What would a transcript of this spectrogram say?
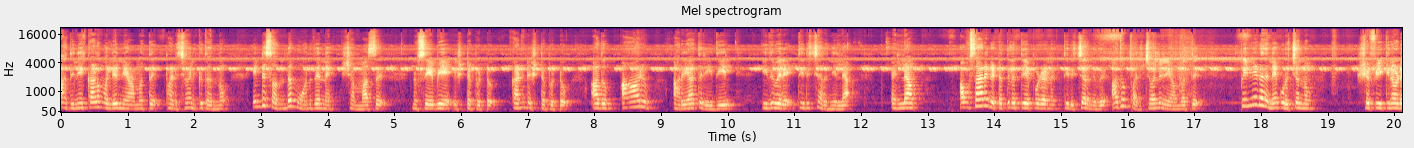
അതിനേക്കാളും വലിയൊരു ഞാമത്ത് പഠിച്ചവൻ എനിക്ക് തന്നു. എന്റെ സ്വന്തം മോന് തന്നെ ഷമ്മാസ് നുസേബിയെ ഇഷ്ടപ്പെട്ടു കണ്ടിഷ്ടപ്പെട്ടു അതും ആരും അറിയാത്ത രീതിയിൽ ഇതുവരെ തിരിച്ചറിഞ്ഞില്ല. എല്ലാം അവസാന ഘട്ടത്തിലെത്തിയപ്പോഴാണ് തിരിച്ചറിഞ്ഞത്. അതും പഠിച്ചവന്റെ ഞാമത്ത്. പിന്നീട് അതിനെക്കുറിച്ചൊന്നും ഷഫീഖിനോട്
